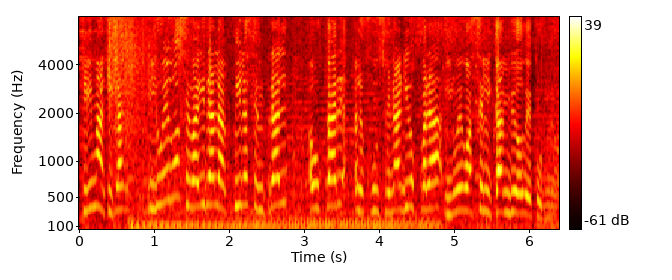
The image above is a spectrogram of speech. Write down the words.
Climáticas. Y luego se va a ir a la pila central a buscar a los funcionarios para luego hacer el cambio de turno.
